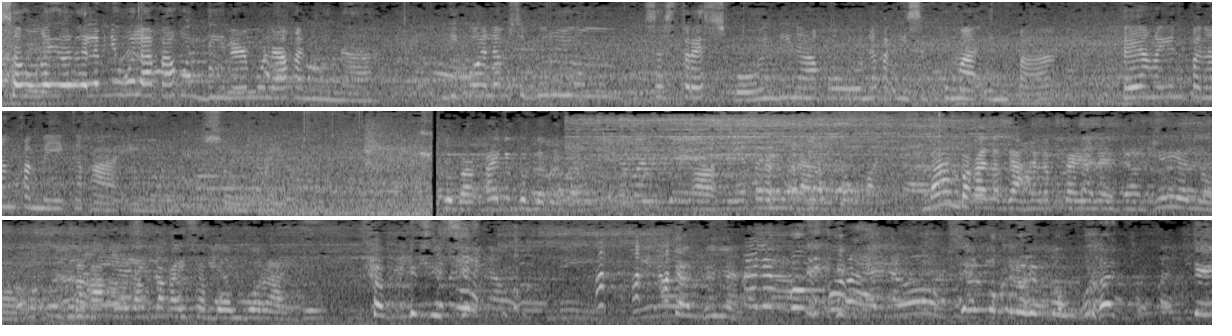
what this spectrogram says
So ngayon, alam niyo wala pa akong dinner mula kanina. Hindi ko alam siguro yung sa stress ko, hindi na ako nakaisip kumain pa. Kaya ngayon pa lang kami kakain. So, ayun. Diba? Kaya nag-vlog na ba? Ah, sige, tayo na lang. Ma'am, baka naghahanap kayo ng DJ, ano? Baka kulang na kayo sa Bombo Radio. Sabi si Sabi niya. Anong bumpurado? Saan mo kinuha yung bomburado? Hindi.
